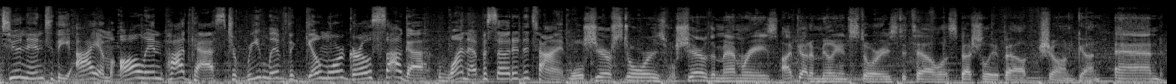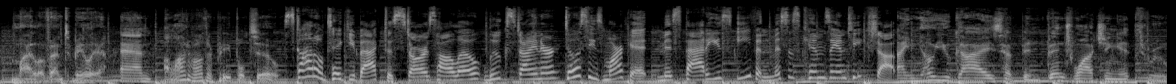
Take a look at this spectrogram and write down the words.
Tune in to the I Am All In podcast to relive the Gilmore Girls saga, one episode at a time. We'll share stories, we'll share the memories. I've got a million stories to tell, especially about Sean Gunn and Milo Ventimiglia, and a lot of other people too. Scott will take you back to Stars Hollow, Luke's Diner, Doose's Market, Miss Patty's, even Mrs. Kim's Antique Shop. I know you guys have been binge watching it through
